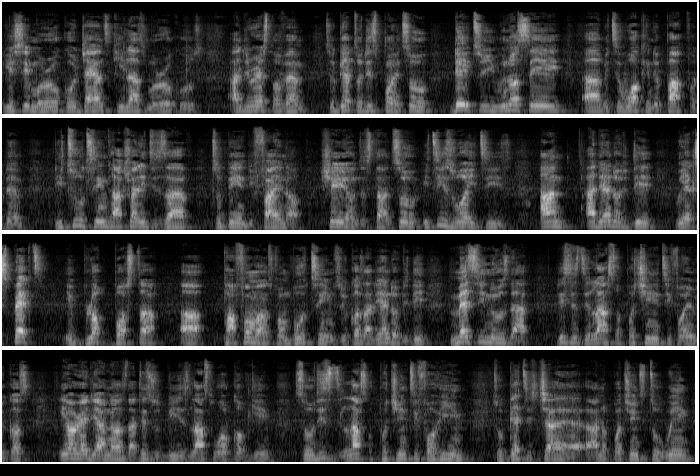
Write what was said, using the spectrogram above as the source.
you see Morocco, giant killers, Morocco's, and the rest of them to get to this point. So they too, you will not say uh, it's a walk in the park for them. The two teams actually deserve to be in the final. Sure, you understand. So it is what it is. And at the end of the day, we expect a blockbuster uh, performance from both teams because at the end of the day, Messi knows that this is the last opportunity for him because he already announced that this will be his last World Cup game. So this is the last opportunity for him to get his uh, an opportunity to win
